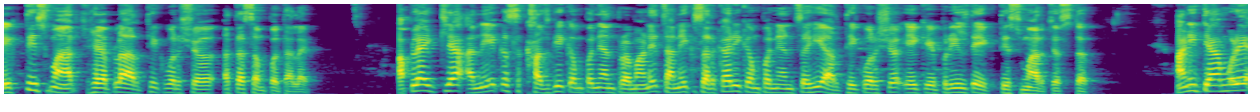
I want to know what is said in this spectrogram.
एकतीस मार्च हे आपलं आर्थिक वर्ष आता संपत आलं आहे आपल्या इथल्या अनेक स- खाजगी कंपन्यांप्रमाणेच अनेक सरकारी कंपन्यांचंही आर्थिक वर्ष एक एप्रिल ते एकतीस मार्च असतं. आणि त्यामुळे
